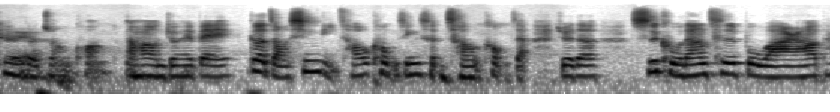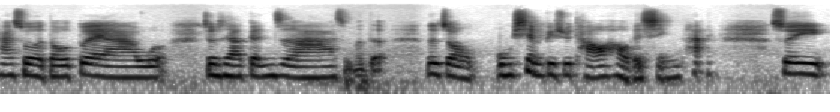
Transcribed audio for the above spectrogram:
的状况，然后你就会被各种心理操控、精神操控，这样觉得吃苦当吃补啊，然后他说的都对啊，我就是要跟着啊什么的，那种无限必须讨好的心态，所以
